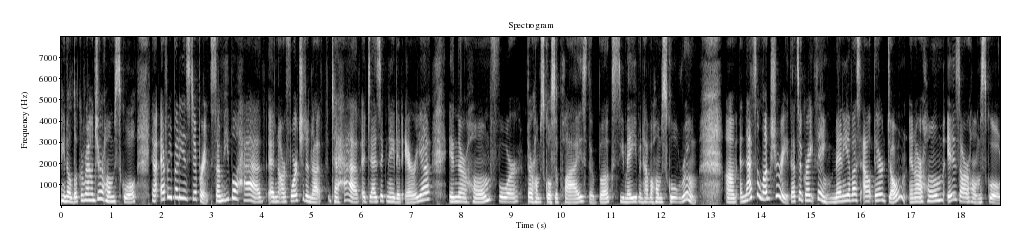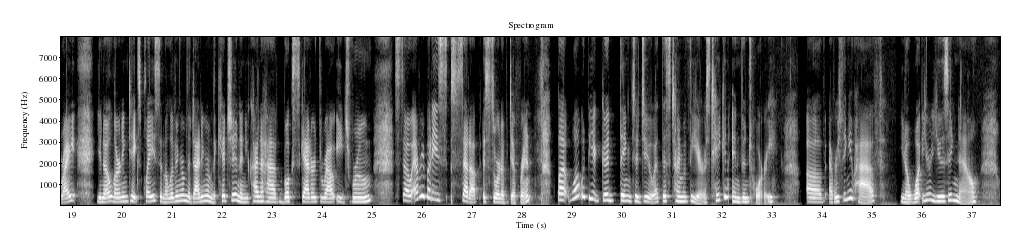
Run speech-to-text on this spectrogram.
you know, look around your homeschool. Now, everybody is different. Some people have and are fortunate enough to have a designated area in their home for their homeschool supplies, their books. You may even have a homeschool room. Um, and that's a luxury. That's a great thing. Many of us out there don't, and our home is our homeschool, right? You know, learning takes place in the living room, the dining room, the kitchen, and you kind of have books scattered throughout each room. So everybody's setup is sort of different. But what would be a good thing to do at this time of the year is take an inventory of everything you have, you know, what you're using now,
